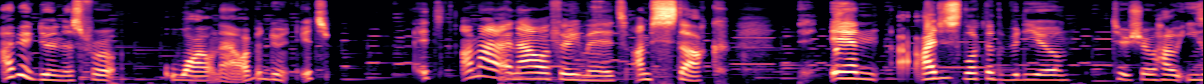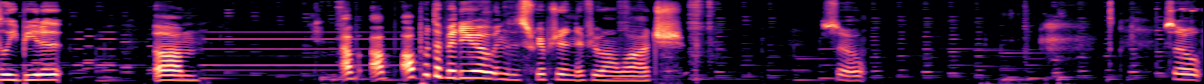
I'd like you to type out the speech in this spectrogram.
I've been doing this for a while now. I've been doing it's it's I'm at an hour 30 minutes. I'm stuck. And I just looked at the video to show how to easily beat it. Um I'll, I'll, I'll put the video in the description if you want to watch. So, so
